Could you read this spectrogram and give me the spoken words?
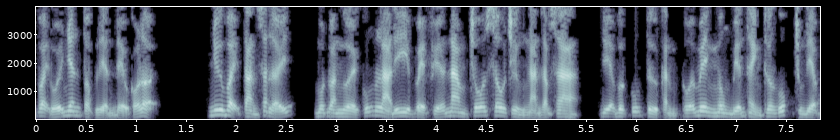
vậy đối nhân tộc liền đều có lợi. Như vậy tàn sát lấy, một đoàn người cũng là đi về phía nam chỗ sâu chừng ngàn dặm xa, địa vực cũng từ cẩn cỗi mênh mông biến thành thương úc trung điệp,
